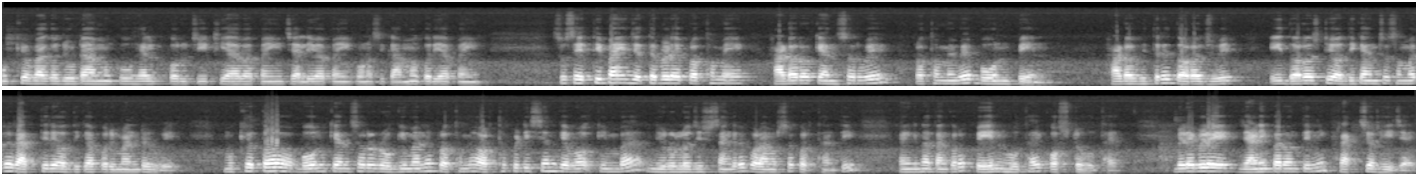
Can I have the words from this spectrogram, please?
ମୁଖ୍ୟ ଭାଗ ଯେଉଁଟା ଆମକୁ ହେଲ୍ପ କରୁଛି ଠିଆ ହେବା ପାଇଁ ଚାଲିବା ପାଇଁ କୌଣସି କାମ କରିବା ପାଇଁ ସୋ ସେଥିପାଇଁ ଯେତେବେଳେ ପ୍ରଥମେ ହାଡ଼ର କ୍ୟାନ୍ସର ହୁଏ ପ୍ରଥମେ ହୁଏ ବୋନ୍ ପେନ୍ ହାଡ଼ ଭିତରେ ଦରଜ ହୁଏ ଏହି ଦରଜଟି ଅଧିକାଂଶ ସମୟରେ ରାତିରେ ଅଧିକା ପରିମାଣରେ ହୁଏ ମୁଖ୍ୟତଃ ବୋନ୍ କ୍ୟାନ୍ସର ରୋଗୀମାନେ ପ୍ରଥମେ ଅର୍ଥୋପେଡ଼ିସିଆନ୍ କିମ୍ବା ନ୍ୟୁରୋଲୋଜିଷ୍ଟ ସାଙ୍ଗରେ ପରାମର୍ଶ କରିଥାନ୍ତି କାହିଁକିନା ତାଙ୍କର ପେନ୍ ହେଉଥାଏ କଷ୍ଟ ହେଉଥାଏ ବେଳେବେଳେ ଜାଣିପାରନ୍ତିନି ଫ୍ରାକ୍ଚର୍ ହୋଇଯାଏ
